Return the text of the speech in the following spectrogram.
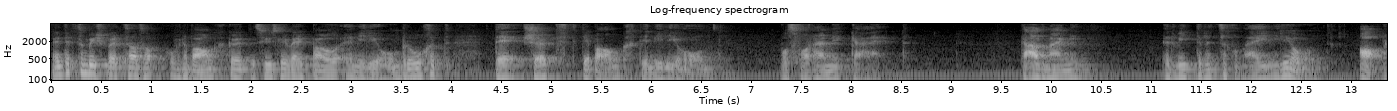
Wenn ihr zum Beispiel jetzt also auf eine Bank geht, ein Häuschen bauen, eine Million braucht, dann schöpft die Bank die Million, die es vorher nicht gegeben hat. Die Geldmenge erweitert sich um eine Million. Aber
